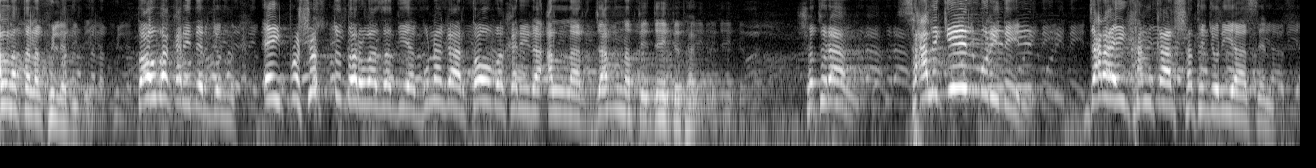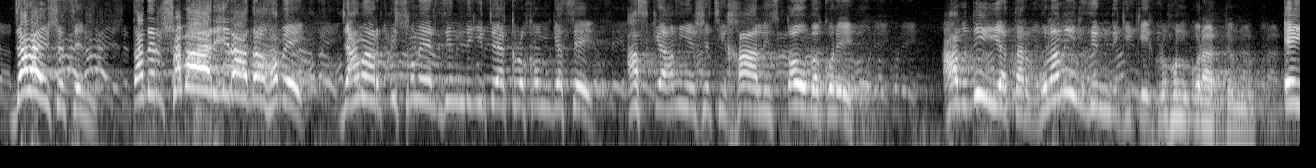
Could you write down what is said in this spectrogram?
আল্লাহ তালা খুলে দিবে। তওবাকারীদের জন্য এই প্রশস্ত দরওয়াজা দিয়ে গুনাহগার তওবাকারীরা আল্লাহর জান্নাতে যাইতে থাকবে সুতরাং সালিকিন মুরিদিন, যারা এই খানকার সাথে জড়িয়ে আছেন, যারা এসেছেন, তাদের সবার ইরাদা হবে যে আমার পিছনের জিন্দিগিতে একরকম গেছে। আজকে আমি এসেছি খালিস তওবা করে আবদিয়া তার গোলামীর জিন্দিগিকে গ্রহণ করার জন্য। এই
